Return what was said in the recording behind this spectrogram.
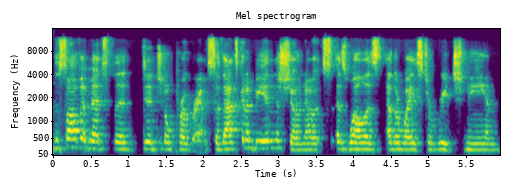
the Solve It Method, the digital program. So that's going to be in the show notes, as well as other ways to reach me and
